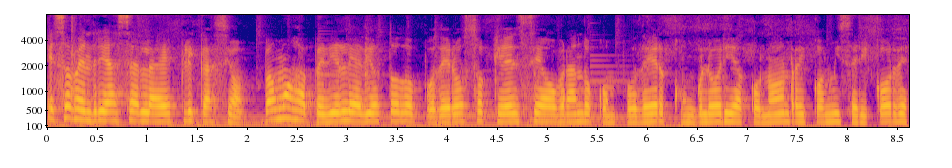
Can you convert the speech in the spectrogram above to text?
eso vendría a ser la explicación. Vamos a pedirle a Dios Todopoderoso que Él sea obrando con poder, con gloria, con honra y con misericordia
